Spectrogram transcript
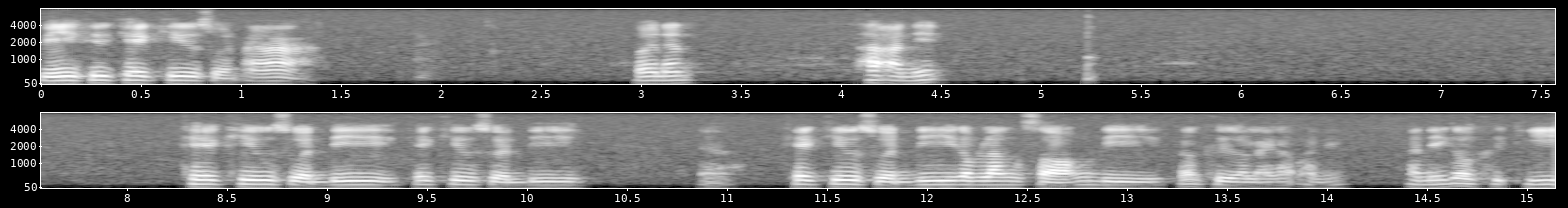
v คือ k q ส่วน r เพราะนั้นถ้าอันนี้ k q ส่วน d k q ส่วน d k q ส่วน d กำลังสอง d ก็คืออะไรครับอันนี้ อันนี้ก็คือ e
